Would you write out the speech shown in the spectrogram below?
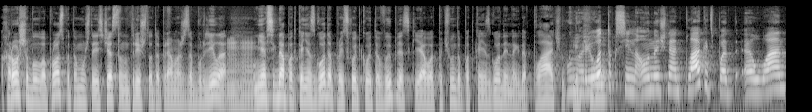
хороший был вопрос, потому что, если честно, внутри что-то прям аж забурлило. Мгм. У меня всегда под конец года происходит какой-то выплеск. Я вот почему-то под конец года иногда плачу, Он кричу. орет так сильно, он начинает плакать под L1.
